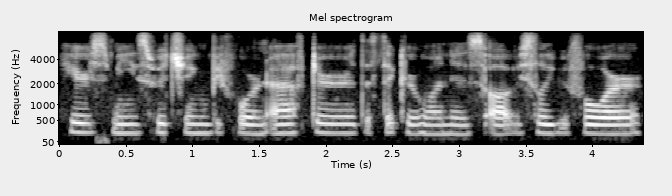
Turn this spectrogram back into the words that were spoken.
Here's me switching before and after. The thicker one is obviously before.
